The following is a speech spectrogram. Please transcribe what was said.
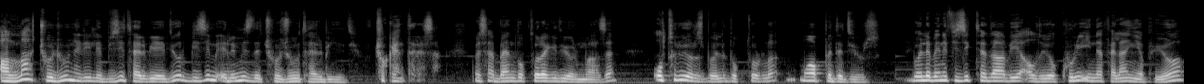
Allah çocuğun eliyle bizi terbiye ediyor, bizim elimizle çocuğu terbiye ediyor. Çok enteresan. Mesela ben doktora gidiyorum bazen. Oturuyoruz böyle doktorla muhabbet ediyoruz. Böyle beni fizik tedaviye alıyor, kuru iğne falan yapıyor.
